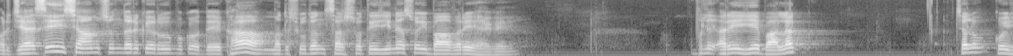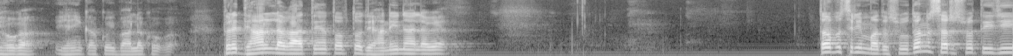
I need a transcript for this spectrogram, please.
और जैसे ही श्याम सुंदर के रूप को देखा, मधुसूदन सरस्वती जी ने सोई बावरे है गए। बोले, अरे, ये बालक, चलो, कोई होगा, यहीं का कोई बालक होगा। फिर ध्यान लगाते हैं तो अब तो ध्यान ही ना लगे। तब श्री मधुसूदन सरस्वती जी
